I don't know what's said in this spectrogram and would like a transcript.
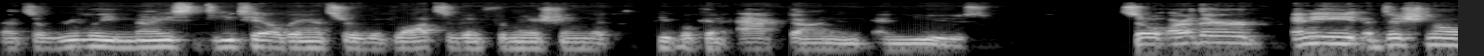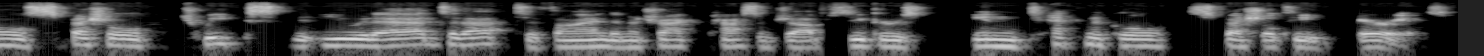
That's a really nice, detailed answer with lots of information that people can act on and, and use. So, are there any additional special tweaks that you would add to that to find and attract passive job seekers in technical specialty areas?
